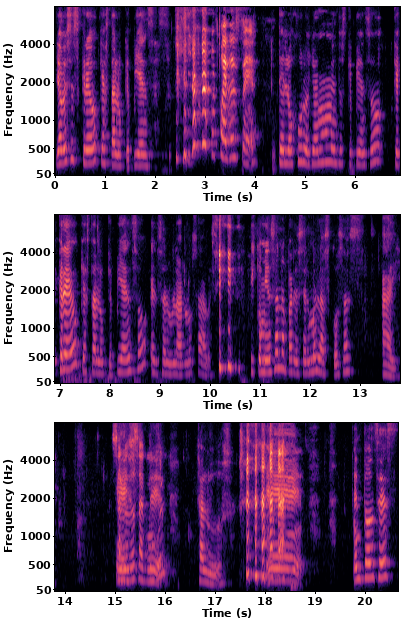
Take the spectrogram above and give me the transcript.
yo a veces creo que hasta lo que piensas. puede ser. Te lo juro, yo hay momentos que pienso, que creo que hasta lo que pienso, el celular lo sabe. Y comienzan a aparecerme las cosas ahí. Saludos a Este, Google. Saludos. Eh, entonces,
